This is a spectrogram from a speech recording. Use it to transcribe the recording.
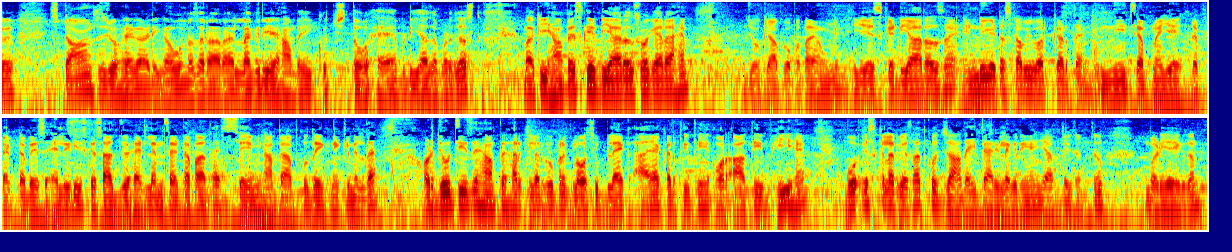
स्टांस जो है गाड़ी का वो नज़र आ रहा है। लग रही है हाँ भाई, कुछ तो है, बढ़िया, ज़बरदस्त। बाकी यहाँ पे इसके डी वगैरह हैं, जो कि आपको पता होंगे। ये इसके डी आर हैं इंडिकेटर्स का भी वर्क करते हैं। नीचे अपना ये रिफ्लेक्टर बेस एल के साथ जो हेडलाइन सेटअप आता है सेम यहाँ पे आपको देखने के मिलता है। और जो चीज़ें यहाँ पे हर कलर के ऊपर ग्लॉसी ब्लैक आया करती थी और आती भी हैं, वो इस कलर के साथ कुछ ज़्यादा ही प्यारी लग रही हैं, ये आप देख सकते हो। बढ़िया एकदम।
